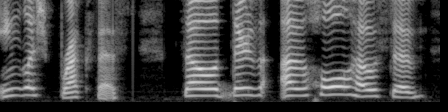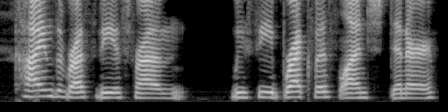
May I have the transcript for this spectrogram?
English breakfast. So there's a whole host of kinds of recipes from we see breakfast, lunch, dinner,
